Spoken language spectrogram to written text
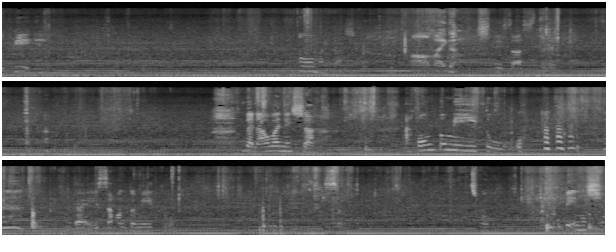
Guppy. Oh my gosh. Oh my gosh. Disaster. Danawa ni siya. Akong tomato. Guys, akong tomato. So, so Di na siya.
